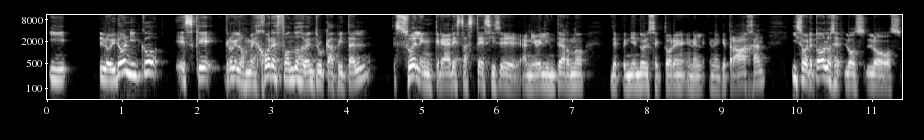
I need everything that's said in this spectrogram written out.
Y lo irónico es que creo que los mejores fondos de Venture Capital suelen crear estas tesis eh, a nivel interno, dependiendo del sector en, el, que trabajan, y sobre todo los, los,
